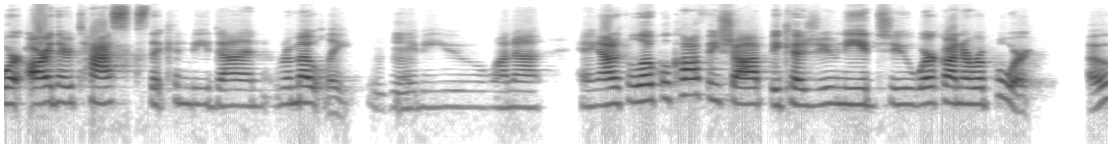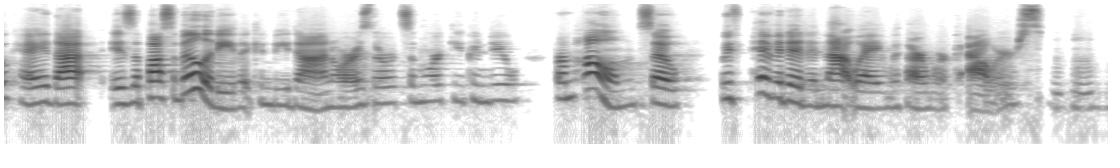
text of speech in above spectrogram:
or are there tasks that can be done remotely? Mhm. Maybe you want to hang out at the local coffee shop because you need to work on a report. Okay, that is a possibility that can be done. Or is there some work you can do from home? So we've pivoted in that way with our work hours. Mhm.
